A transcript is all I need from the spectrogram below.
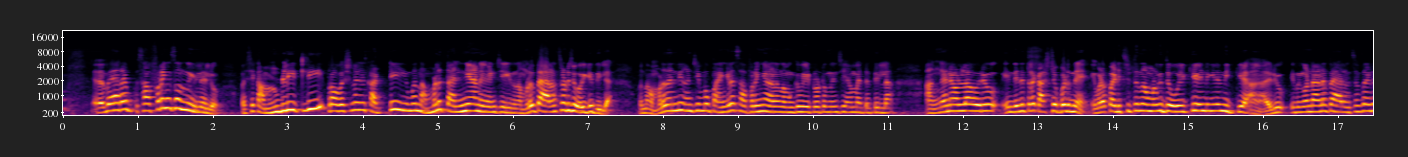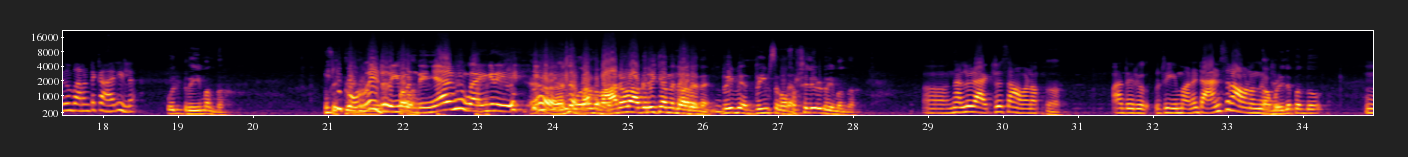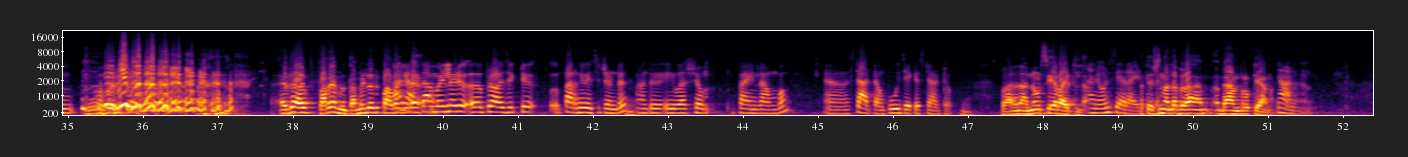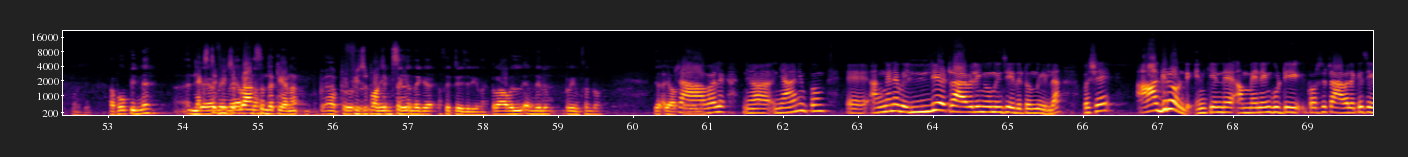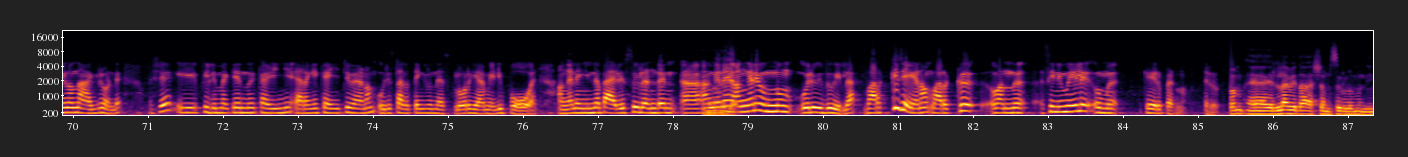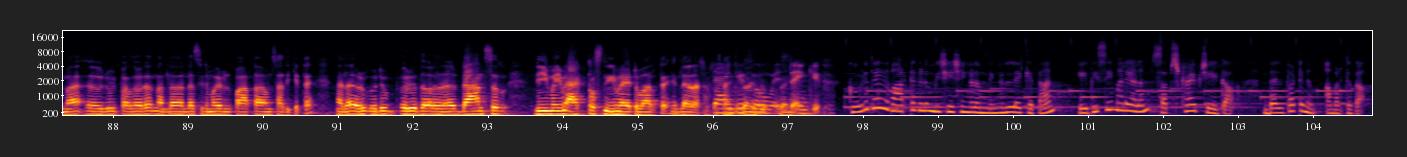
വേറെ സഫറിങ്സ് ഒന്നും ഇല്ലല്ലോ. പക്ഷെ കംപ്ലീറ്റ്ലി പ്രൊഫഷണൽ കട്ട് ചെയ്യുമ്പോൾ നമ്മൾ തന്നെയാണ് ഏൺ ചെയ്യുന്നത്. നമ്മൾ പാരൻസിനോട് ചോദിക്കത്തില്ല. അപ്പോൾ നമ്മൾ തന്നെ ഏൺ ചെയ്യുമ്പോൾ ഭയങ്കര സഫറിങ് ആണ്. നമുക്ക് വീട്ടിലോട്ടൊന്നും ചെയ്യാൻ പറ്റത്തില്ല. അങ്ങനെയുള്ള ഒരു എന്തിനിത്ര കഷ്ടപ്പെടുന്നേ? ഇവിടെ പഠിച്ചിട്ട് നമ്മൾക്ക് ജോലിക്ക് വേണ്ടി ഇങ്ങനെ നിൽക്കുക. ആ ഒരു ഇതും കൊണ്ടാണ് പാരൻസിന്റെ സൈഡിൽ നിന്ന് പറഞ്ഞിട്ട് കാര്യമില്ല. ഒരു ഡ്രീം എന്താ? എനിക്ക് കുറെ ഡ്രീം ഉണ്ട്. ഞാൻ ഭയങ്കര വാ- ആഗ്രഹിക്കാന്നല്ലേ പറയുന്നത് ഡ്രീം ഡ്രീംസ് പ്രൊഫഷണലി ഒരു ഡ്രീം എന്താ? നല്ലൊരു ആക്ട്രസ് ആവണം. അതൊരു ഡ്രീമാണ് ഡാൻസർ ആവണം തമിഴിലിപ്പോ എന്തോ. ഇത് പറയാം തമിഴിലൊരു പടം ഇങ്ങനെ തമിഴിലൊരു പ്രോജക്റ്റ് പറഞ്ഞു വെച്ചിട്ടുണ്ട്. അത് ഈ വർഷം ഫൈനലാകുമ്പം സ്റ്റാർട്ടാവും പൂജയൊക്കെ സ്റ്റാർട്ടാവും. അനൗൺസ് ചെയ്യാറായിട്ടില്ല അനൗൺസ് ചെയ്യാറായിട്ടില്ല അത്യാവശ്യം നല്ല ബാനറൊക്കെയാണ്. ഞാനാണ് ഓക്കെ. അപ്പോൾ പിന്നെ നെക്സ്റ്റ് ഫ്യൂച്ചർ പ്ലാൻസ് എന്തൊക്കെയാണ്? ഫ്യൂച്ചർ പ്രോജക്ട്സ് എന്തൊക്കെയാ സെറ്റ് വെച്ചിരിക്കുന്നത് ട്രാവൽ എന്തെങ്കിലും ഡ്രീംസ് ഉണ്ടോ? ട്രാവൽ ഞാനിപ്പം അങ്ങനെ വലിയ ട്രാവലിംഗ് ഒന്നും ചെയ്തിട്ടൊന്നുമില്ല. പക്ഷേ ആഗ്രഹമുണ്ട്. എനിക്ക് എന്റെ അമ്മേനെയും കൂട്ടി കുറച്ച് ട്രാവലൊക്കെ ചെയ്യണമെന്ന് ആഗ്രഹമുണ്ട്. പക്ഷേ ഈ ഫിലിമൊക്കെ ഒന്ന് കഴിഞ്ഞ് ഇറങ്ങിക്കഴിഞ്ഞിട്ട് വേണം ഒരു സ്ഥലത്തെങ്കിലും ഒന്ന് എക്സ്പ്ലോർ ചെയ്യാൻ വേണ്ടി പോവാൻ. അങ്ങനെ ഇന്ന പാരീസ് ലണ്ടൻ അങ്ങനെ അങ്ങനെ ഒന്നും ഒരു ഇതുമില്ല വർക്ക് ചെയ്യണം. വർക്ക് വന്ന് സിനിമയിൽ ഒന്ന് കയറിപ്പെടണം അപ്പം എല്ലാവിധ ആശംസകളും നിമ ഒരു പറഞ്ഞ പോലെ നല്ല നല്ല സിനിമകളിൽ പാട്ടാവാൻ സാധിക്കട്ടെ. നല്ല ഒരു- ഒരു ഒരു എന്താ പറയുക ഡാൻസർ നീമയും ആക്ട്രസ് നീമയായിട്ട് മാറട്ടെ. എല്ലാ ആശംസകളും thank you so much thank thank you കൂടുതൽ വാർത്തകളും വിശേഷങ്ങളും നിങ്ങളിലേക്ക് എത്താൻ A B C Malayalam subscribe ചെയ്യുക. ബെൽബട്ടനും അമർത്തുക.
